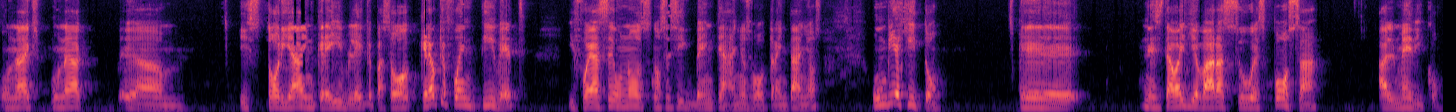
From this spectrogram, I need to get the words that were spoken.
una, una historia increíble que pasó, creo que fue en Tíbet, y fue hace unos, no sé si 20 años o 30 años, un viejito eh, necesitaba llevar a su esposa al médico.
